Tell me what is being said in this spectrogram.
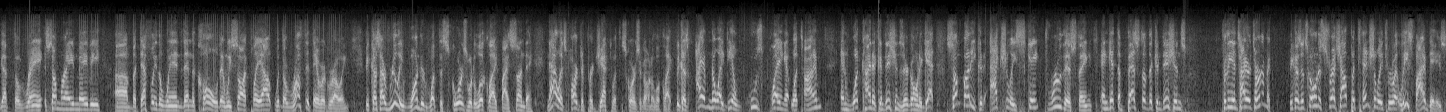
got the rain, some rain maybe, um, but definitely the wind, then the cold, and we saw it play out with the rough that they were growing. Because I really wondered what the scores would look like by Sunday. Now it's hard to project what the scores are going to look like because I have no idea who's playing at what time and what kind of conditions they're going to get. Somebody could actually skate through this thing and get the best of the conditions for the entire tournament because it's going to stretch out potentially through at least five days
